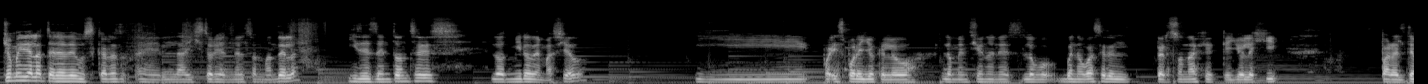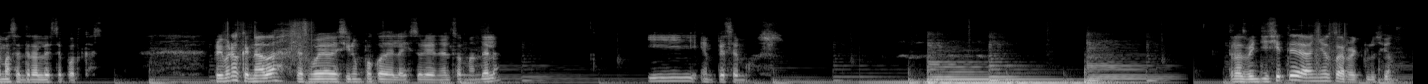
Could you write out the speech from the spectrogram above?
Yo me di a la tarea de buscar eh, la historia de Nelson Mandela y desde entonces lo admiro demasiado y pues, es por ello que lo, lo menciono es lo, bueno va a ser el personaje que yo elegí para el tema central de este podcast. Primero que nada les voy a decir un poco de la historia de Nelson Mandela y empecemos. Tras 27 años de reclusión,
